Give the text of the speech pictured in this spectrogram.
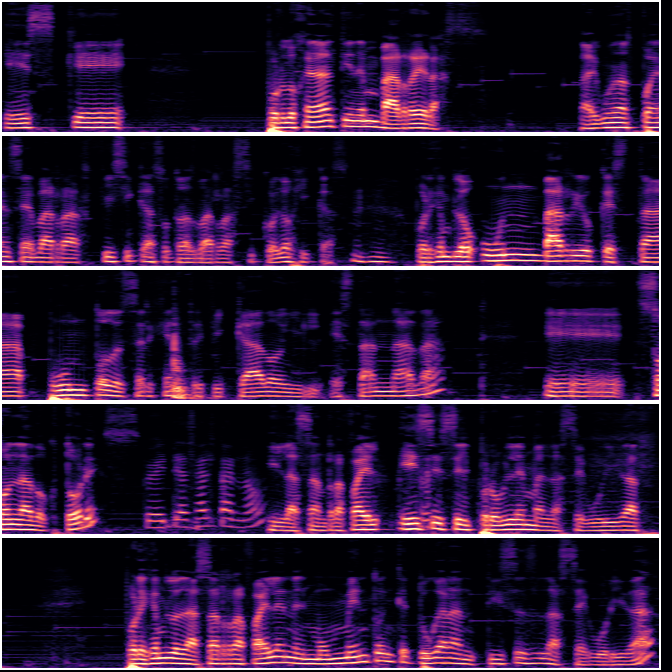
es que por lo general tienen barreras. Algunas pueden ser barras físicas, otras barras psicológicas. Por ejemplo, un barrio que está a punto de ser gentrificado y está nada, eh, son la Doctores. Y la San Rafael. Ese es el problema, la seguridad. Por ejemplo, la San Rafael, en el momento en que tú garantices la seguridad,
